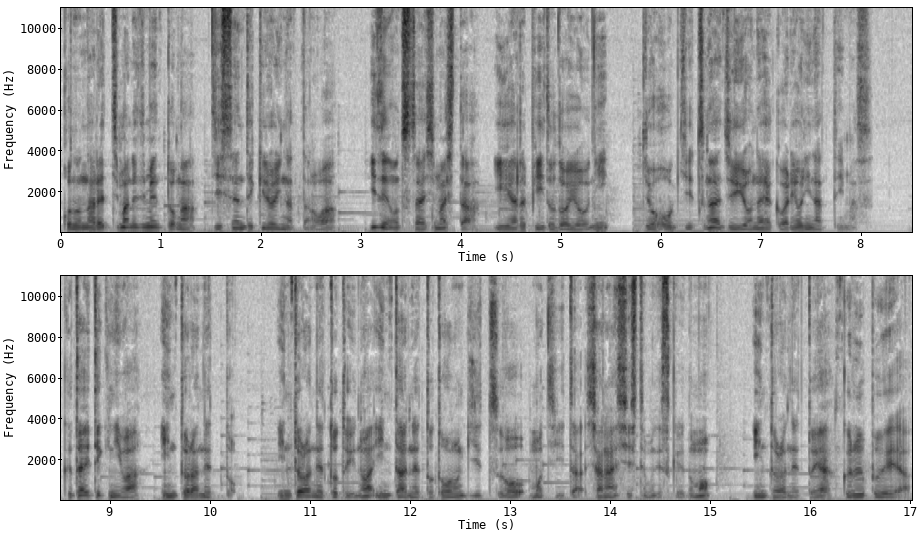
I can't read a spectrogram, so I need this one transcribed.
このナレッジマネジメントが実践できるようになったのは以前お伝えしました ERP と同様に情報技術が重要な役割を担っています。具体的にはイントラネット。イントラネットというのはインターネット等の技術を用いた社内システムですけれどもイントラネットやグループウェア。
